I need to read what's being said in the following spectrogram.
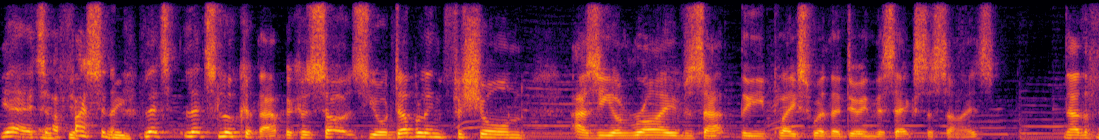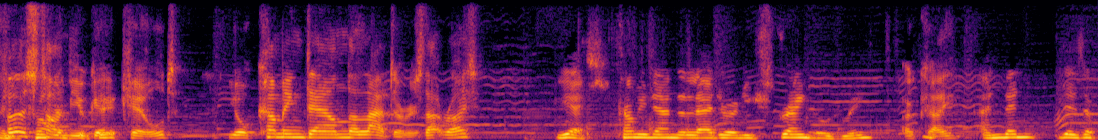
Yeah, it's, it's fascinating. Let's let's look at that because so, so you're doubling for Sean as he arrives at the place where they're doing this exercise. Now, the and first time you get killed, you're coming down the ladder, is that right? Yes, coming down the ladder and he strangles me. Okay. And then there's a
